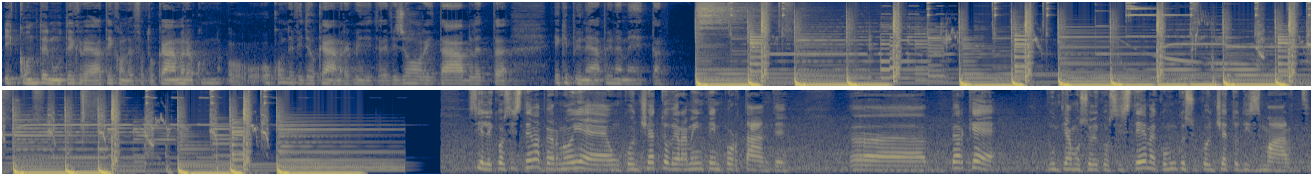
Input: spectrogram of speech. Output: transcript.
i contenuti creati con le fotocamere o con, o, o con le videocamere, quindi televisori, tablet e chi più ne ha più ne metta. Sì, l'ecosistema per noi è un concetto veramente importante. Eh, perché puntiamo sull'ecosistema e comunque sul concetto di smart,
